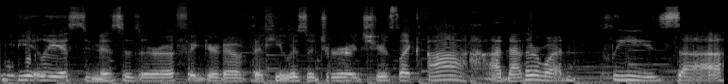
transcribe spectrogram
Immediately, as soon as Azura figured out that he was a druid, she was like, ah, another one. Please uh,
